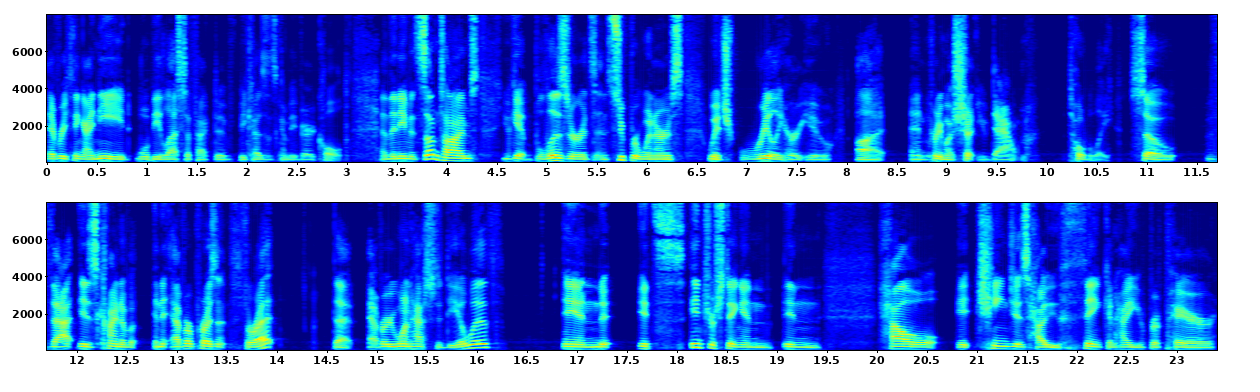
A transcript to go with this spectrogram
everything I need will be less effective because it's going to be very cold. And then even sometimes you get blizzards and super winters, which really hurt you uh, and pretty much shut you down totally. So that is kind of an ever-present threat that everyone has to deal with, and it's interesting in in how it changes how you think and how you prepare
